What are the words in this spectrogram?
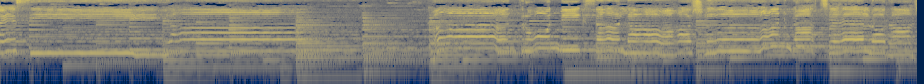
născut Mesia. Că într-un mic sălaș lângă acel oraș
